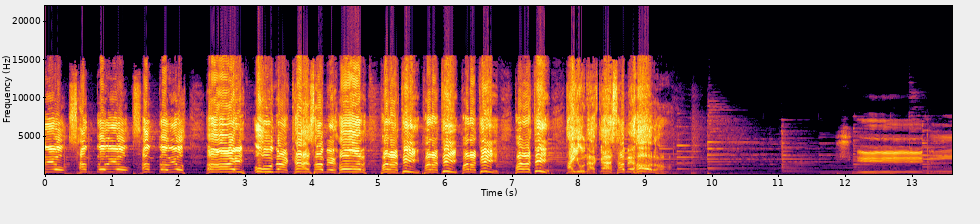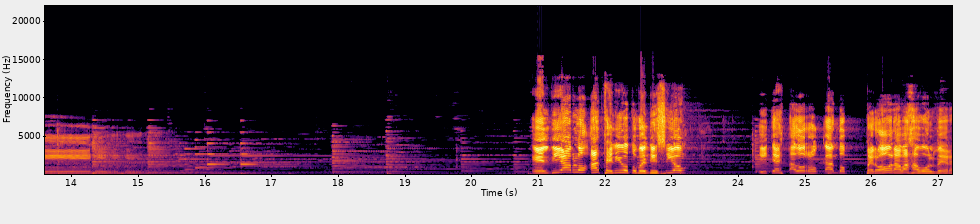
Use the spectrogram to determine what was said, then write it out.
Dios, Santo Dios, Santo Dios. Hay una casa mejor para ti, para ti, para ti, para ti. Hay una casa mejor. El diablo ha tenido tu bendición y te ha estado roncando, pero ahora vas a volver.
